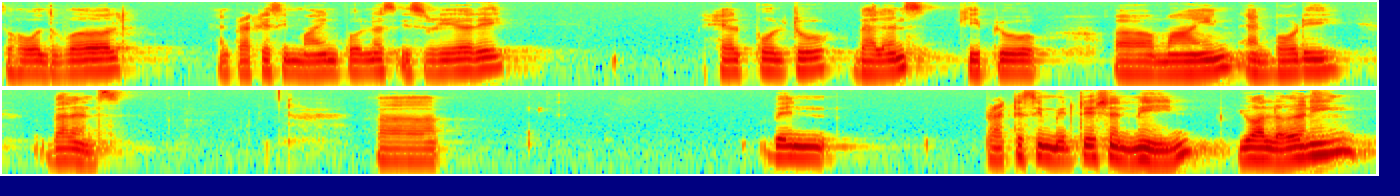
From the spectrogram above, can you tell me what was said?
the whole the world, and practicing mindfulness is really helpful to balance, keep your uh, mind and body balanced. Uh, when practicing meditation mean you are learning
